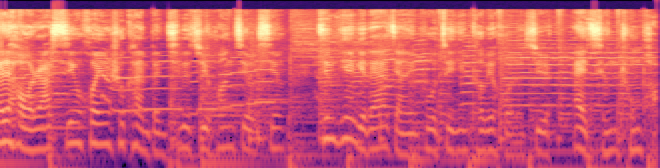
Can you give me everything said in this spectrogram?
大家好，我是阿星，欢迎收看本期的剧荒救星。今天给大家讲一部最近特别火的剧《爱情重跑》。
